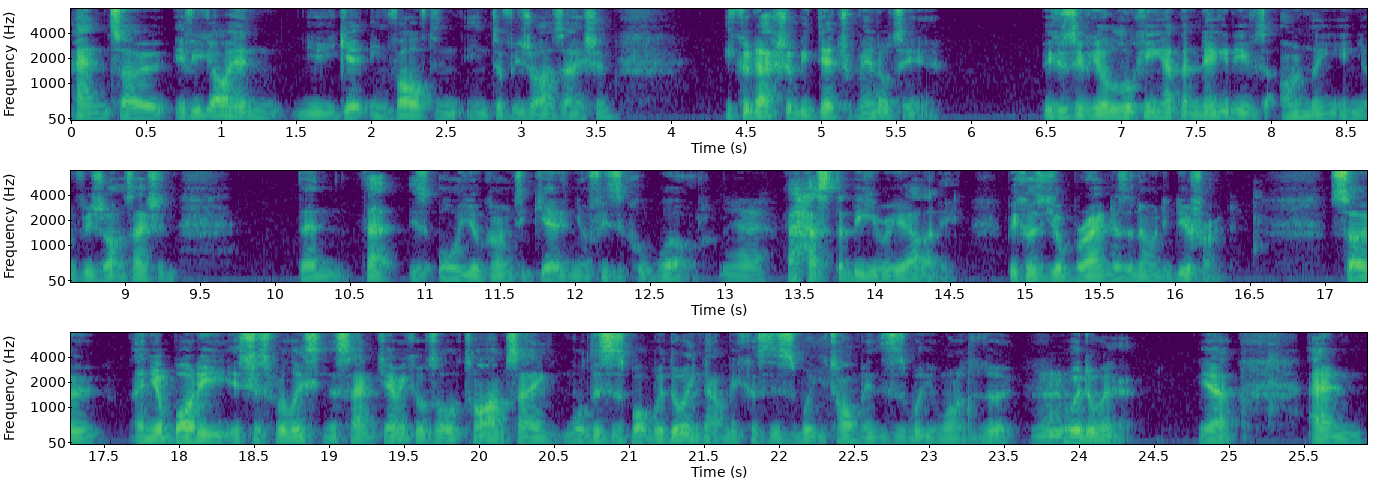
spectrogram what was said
And so if you go ahead and you get involved in, into visualization, it could actually be detrimental to you. Because if you're looking at the negatives only in your visualization, then that is all you're going to get in your physical world. Yeah. It has to be reality because your brain doesn't know any different. So, and your body is just releasing the same chemicals all the time, saying, "Well, this is what we're doing now because this is what you told me. This is what you wanted to do. Mm. We're doing it." Yeah, and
